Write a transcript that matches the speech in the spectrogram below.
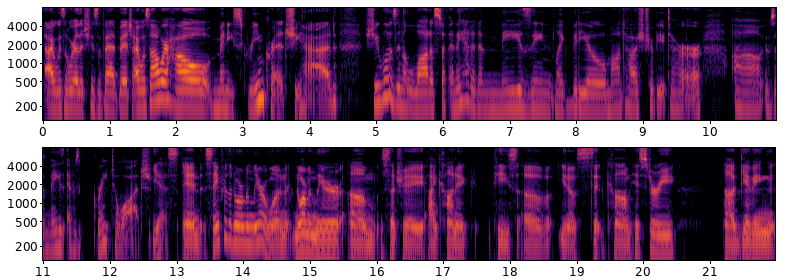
I was aware that she was a bad bitch. I was not aware how many screen credits she had She was in a lot of stuff, and they had an amazing like video montage tribute to her. Um, it was amazing. It was great to watch. Yes, and same for the Norman Lear one. Norman Lear, um, such a iconic piece of you know sitcom history, uh, giving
